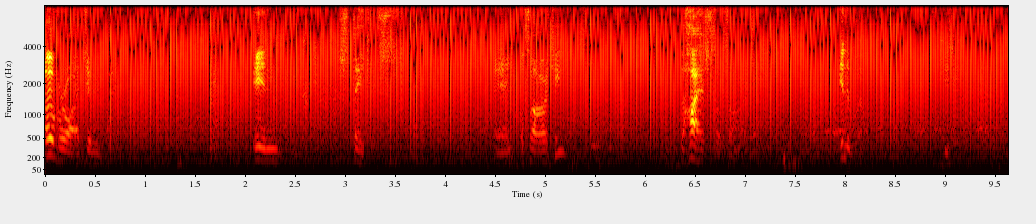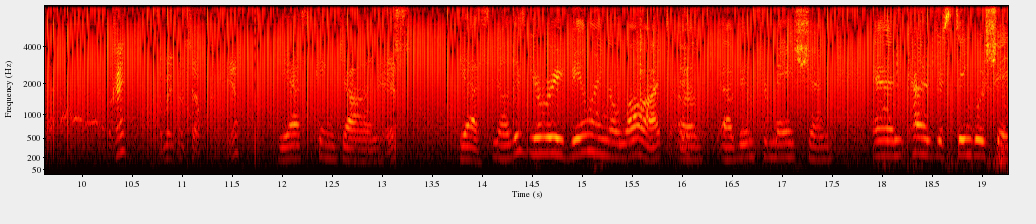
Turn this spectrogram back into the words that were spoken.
override everything in status and authority, highest authority in the world. Okay? I make myself clear. Yes, King John. Yes. Yes, no, this, you're revealing a lot of, of information and kind of distinguishing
